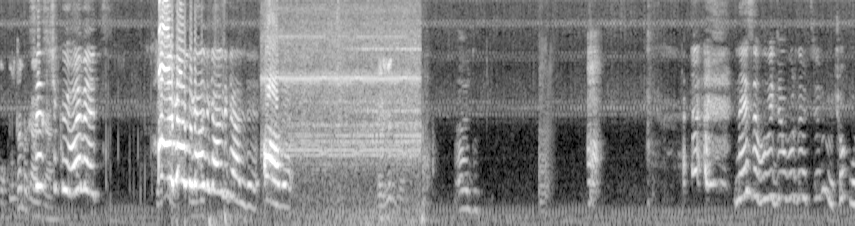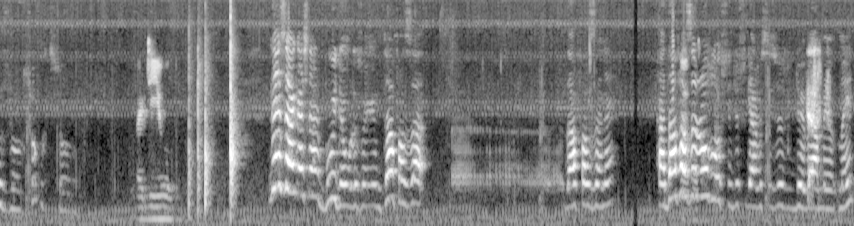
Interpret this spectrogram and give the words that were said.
Okulda mı kanka? Ses çıkıyor evet. Aa geldi geldi geldi geldi. Abi Öldün mü? öldüm. Neyse bu videoyu burada bitirelim mi? Çok mutlu oldum. Çok mutlu oldum. Bence iyi oldu. Neyse arkadaşlar bu videomu burada sonluyorum. Daha fazla eee, daha fazla ne? Ha daha fazla Roblox videosu gelmesi istiyorsanız videoyu beğenmeyi unutmayın.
